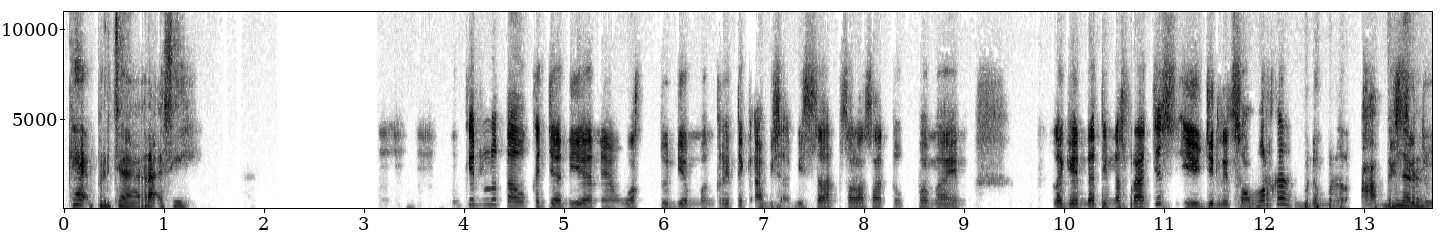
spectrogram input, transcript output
kayak berjarak sih mungkin lu tahu kejadian yang waktu dia mengkritik abis-abisan salah satu pemain legenda timnas Prancis Eugene Sommer kan benar-benar abis Bener. itu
